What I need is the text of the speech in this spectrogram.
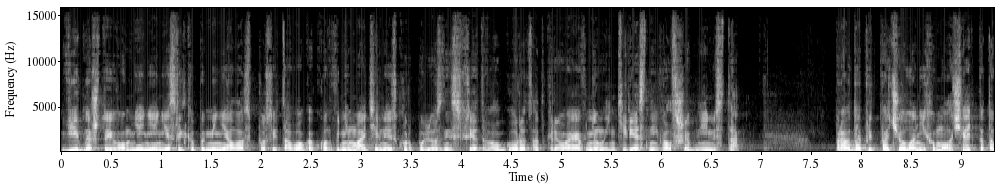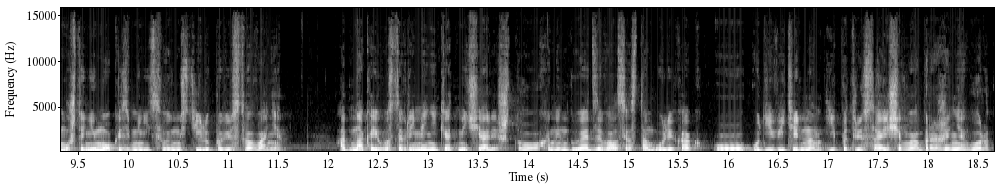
Видно, что его мнение несколько поменялось после того, как он внимательно и скрупулезно исследовал город, открывая в нем интересные и волшебные места. Правда, предпочел о них умолчать, потому что не мог изменить своему стилю повествования. Однако его современники отмечали, что Хемингуэй отзывался о Стамбуле как о удивительном и потрясающем воображении город.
